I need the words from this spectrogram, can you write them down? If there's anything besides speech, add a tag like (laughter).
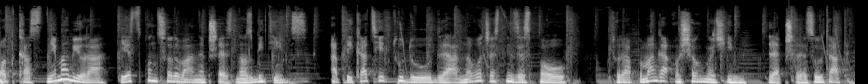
Podcast Nie ma biura jest sponsorowany przez Nozbi Teams, aplikację to do dla nowoczesnych zespołów, która pomaga osiągnąć im lepsze rezultaty.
